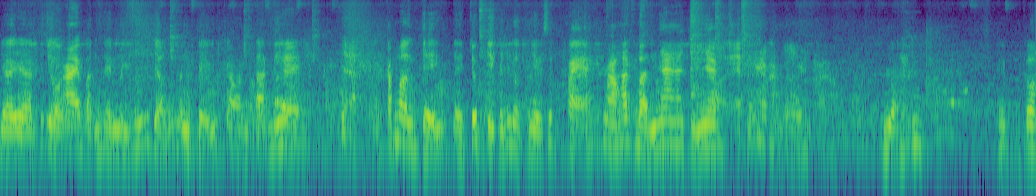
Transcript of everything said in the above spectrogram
Dạ, dạ. giờ ví dụ ai bệnh thì mình hướng dẫn mình chỉ cho người ta biết. Dạ. Cảm ơn chị. Để chúc chị cũng được nhiều sức khỏe. Mau hết bệnh nha chị nha. Cảm ơn dạ. Cô.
